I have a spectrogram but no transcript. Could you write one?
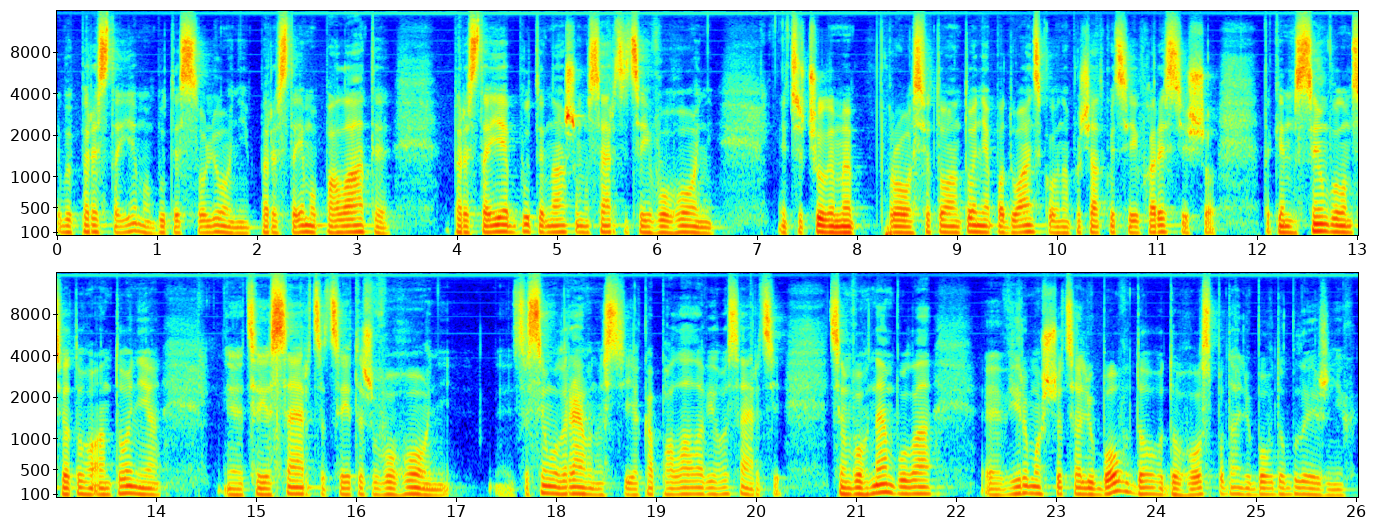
якби, перестаємо бути сольоні, перестаємо палати, перестає бути в нашому серці цей вогонь. І це чули ми про святого Антонія Падуанського на початку цієї Євхаристії, що таким символом святого Антонія е, це є серце, це є теж вогонь. Це символ ревності, яка палала в його серці. Цим вогнем була, е, віримо, що це любов до, до Господа, любов до ближніх.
